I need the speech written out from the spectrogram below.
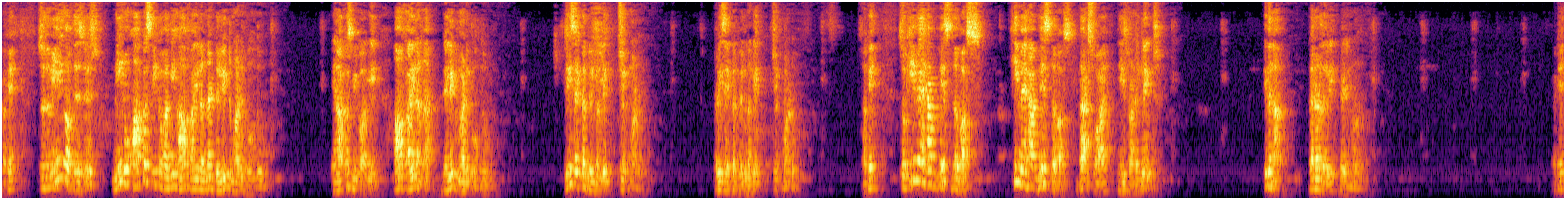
okay so the meaning of this is ನೀನು ಆಕಸ್ಮಿಕವಾಗಿ ಆ ಫೈಲ್ ಅನ್ನು ಡಿಲೀಟ್ ಮಾಡಬಹುದು ಆಕಸ್ಮಿಕವಾಗಿ ಆ ಫೈಲ್ ಅನ್ನು ಡಿಲೀಟ್ ಮಾಡಬಹುದು ರೀಸೈಕಲ್ ಬಿನ್ ಅಲ್ಲಿ ಚೆಕ್ ಮಾಡು. ರೀಸೈಕಲ್ ಬಿನ್ ಅಲ್ಲಿ ಚೆಕ್ ಮಾಡು. Okay so he may have miss the bus he may have miss the bus that's why is not late ಇದನ್ನ ಕನ್ನಡದಲ್ಲಿ ಹೇಳಿ ಮಾಡೋಣ ಓಕೆ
